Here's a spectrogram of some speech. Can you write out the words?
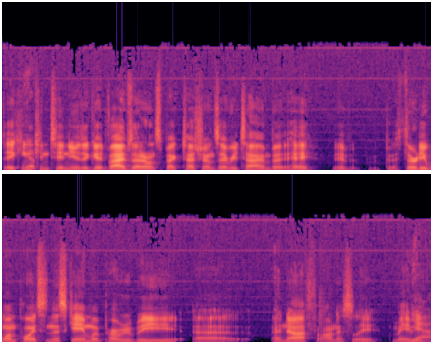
they can Yep. continue the good vibes. I don't expect touchdowns every time, but hey, if 31 points in this game would probably be uh, enough, honestly. Maybe. Yeah.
